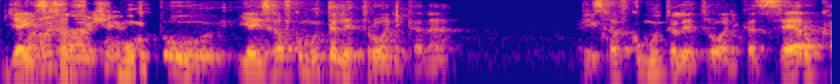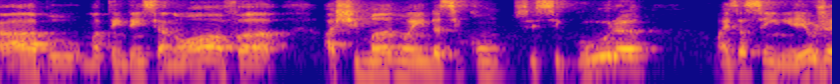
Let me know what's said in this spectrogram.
E a SRAM ficou muito. E a SRAM ficou muito eletrônica, né? A SRAM ficou muito eletrônica, zero cabo, uma tendência nova. A Shimano ainda se, se segura, mas assim, eu já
